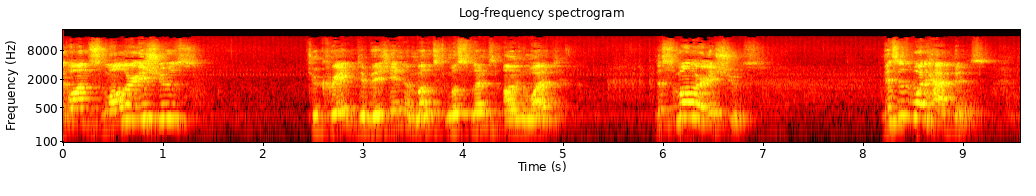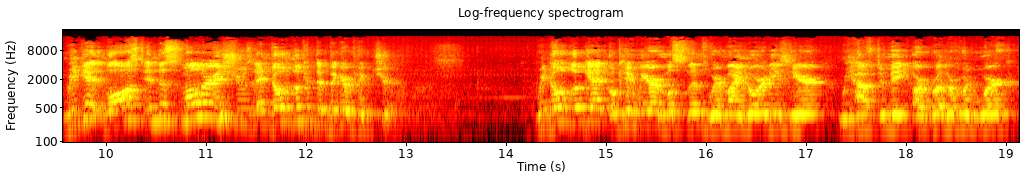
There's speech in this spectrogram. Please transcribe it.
upon smaller issues, to create division amongst Muslims on what? The smaller issues. This is what happens. We get lost in the smaller issues and don't look at the bigger picture. We don't look at, okay, we are Muslims, we're minorities here, we have to make our brotherhood work.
